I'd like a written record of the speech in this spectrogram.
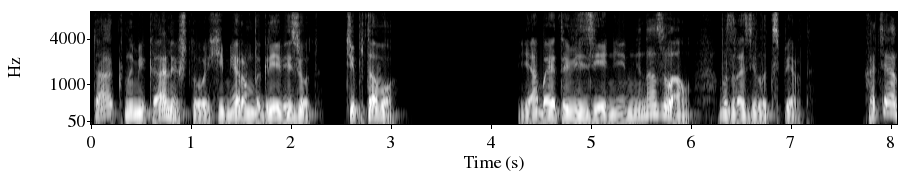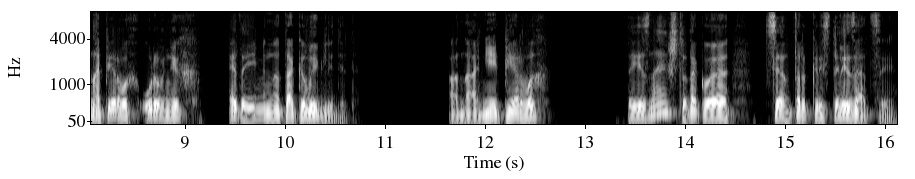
Так намекали, что химерам в игре везет. Типа того. Я бы это везением не назвал, возразил эксперт. Хотя на первых уровнях это именно так и выглядит. А на не первых? Ты знаешь, что такое центр кристаллизации?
